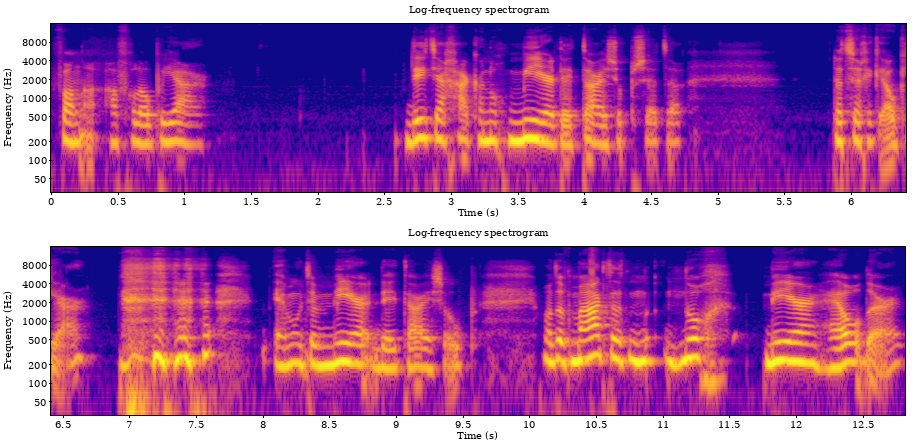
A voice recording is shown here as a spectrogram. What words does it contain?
van afgelopen jaar. Dit jaar ga ik er nog meer details op zetten. Dat zeg ik elk jaar. er moeten meer details op. Want dat maakt het nog meer helder.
